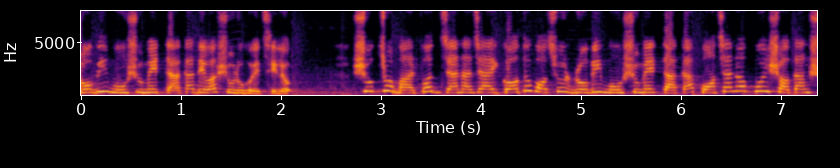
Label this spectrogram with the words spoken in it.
রবি মৌসুমের টাকা দেওয়া শুরু হয়েছিল। সূত্র মারফত জানা যায়, গত বছর রবি মৌসুমের টাকা পঁচানব্বই শতাংশ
